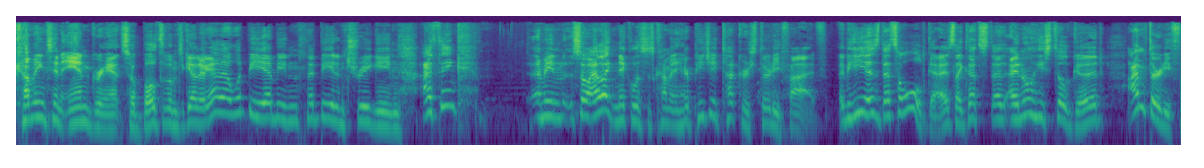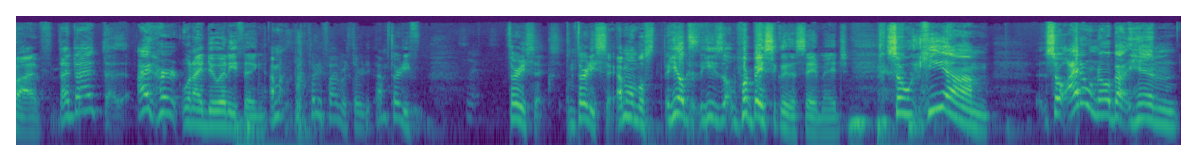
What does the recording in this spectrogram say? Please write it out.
Covington and Grant, so both of them together. Yeah, that would be. I mean, that'd be intriguing. I think I mean, so I like Nicholas's comment here. PJ Tucker's 35. I mean, he is. That's old, guys. Like that's. I know he's still good. I'm 35. I, I, I hurt when I do anything. I'm 35 or 30. I'm 30. 36. I'm 36. I'm almost. He'll. He's. We're basically the same age. So he. Um. So I don't know about him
